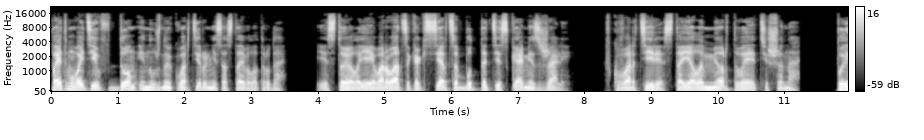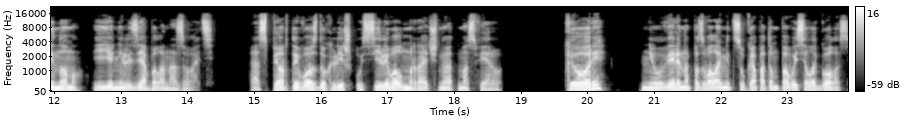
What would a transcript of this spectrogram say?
поэтому войти в дом и нужную квартиру не составило труда. И стоило ей ворваться, как сердце будто тисками сжали. В квартире стояла мертвая тишина. По-иному ее нельзя было назвать. А спертый воздух лишь усиливал мрачную атмосферу. «Кори?» — неуверенно позвала Мицука, а потом повысила голос.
